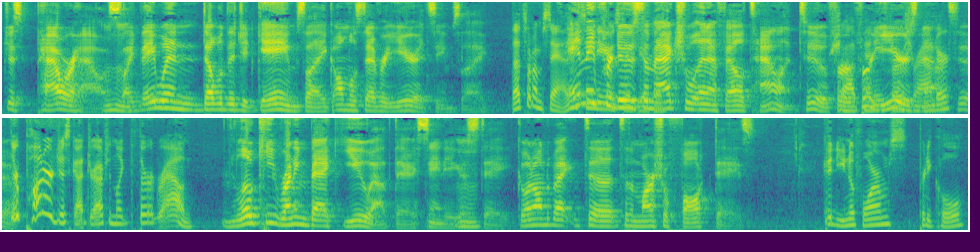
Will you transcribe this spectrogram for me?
just powerhouse. Mm-hmm. Like they win double digit games like almost every year. It seems like. That's what I'm saying. And they produce some actual NFL talent too for, for Penny, years now too. Their punter just got drafted in like the third round. Low key running back you out there, San Diego Mm-hmm. State. Going on to back to, to the Marshall Faulk days. Good uniforms, pretty cool.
